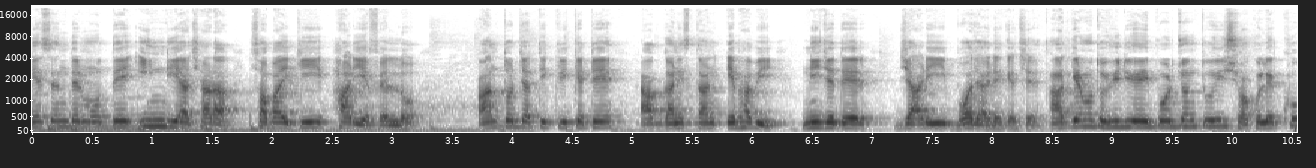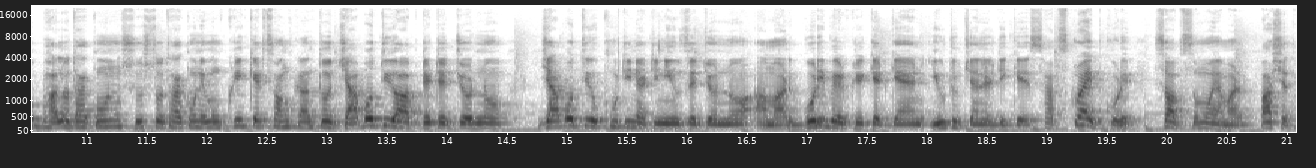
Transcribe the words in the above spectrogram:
নেশনদের মধ্যে ইন্ডিয়া ছাড়া সবাইকেই হারিয়ে ফেলল। আন্তর্জাতিক ক্রিকেটে আফগানিস্তান এভাবেই নিজেদের জারি বজায় রেখেছে। আজকের মতো ভিডিও এই পর্যন্তই। সকলে খুব ভালো থাকুন, সুস্থ থাকুন এবং ক্রিকেট সংক্রান্ত যাবতীয় আপডেটের জন্য, যাবতীয় খুঁটিনাটি নিউজের জন্য আমার গরিবের ক্রিকেট জ্ঞান ইউটিউব চ্যানেলটিকে সাবস্ক্রাইব করে সবসময় আমার পাশে থাকুন।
